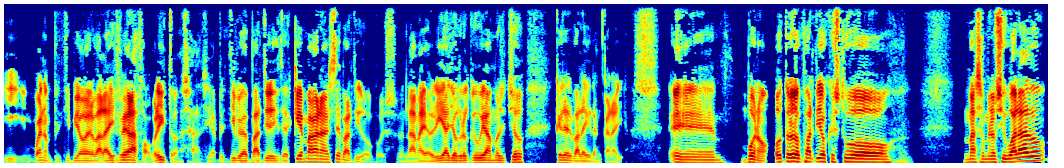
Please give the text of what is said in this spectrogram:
y, bueno, en principio el Balaife era favorito. O sea, si al principio del partido dices, ¿quién va a ganar este partido? Pues la mayoría yo creo que hubiéramos dicho que era el Balai Gran Canaria. Eh, bueno, otro de los partidos que estuvo más o menos igualado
